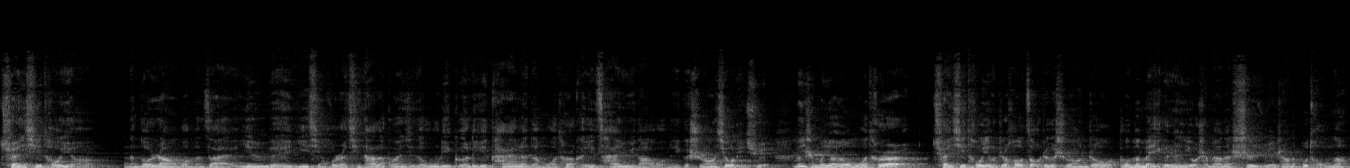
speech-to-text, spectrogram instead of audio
全息投影。能够让我们在因为疫情或者其他的关系的物理隔离开了的模特可以参与到我们一个时装秀里去。为什么要用模特全息投影之后走这个时装周？我们每一个人有什么样的视觉上的不同呢？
